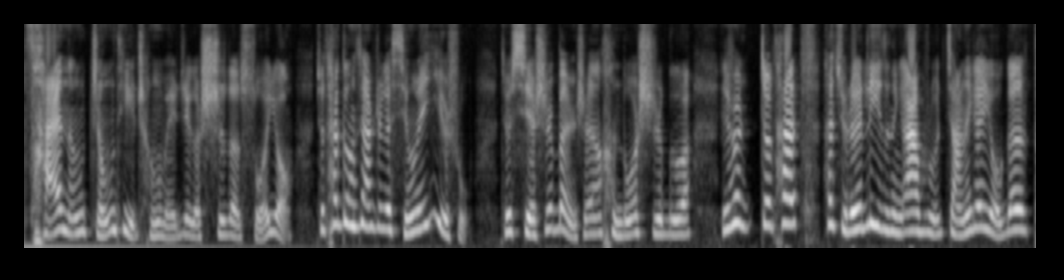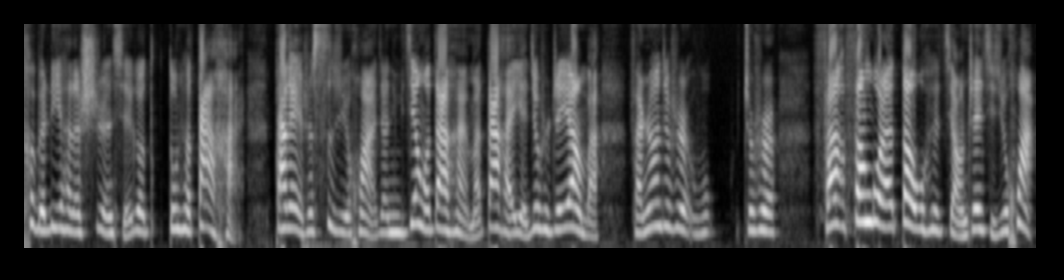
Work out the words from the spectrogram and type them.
才能整体成为这个诗的所有。就它更像是个行为艺术。就写诗本身，很多诗歌，也就是说，就他他举了一个例子，那个 UP 主讲了一个有个特别厉害的诗人写一个东西叫大海，大概也是四句话，叫你见过大海吗？大海也就是这样吧，反正就是无就是翻翻过来倒过去讲这几句话。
